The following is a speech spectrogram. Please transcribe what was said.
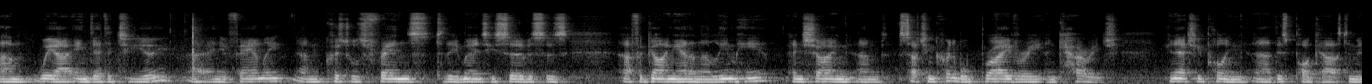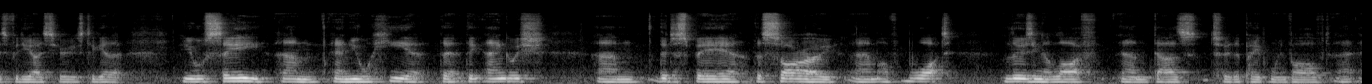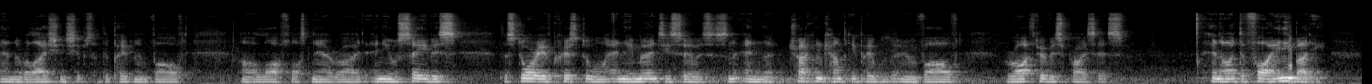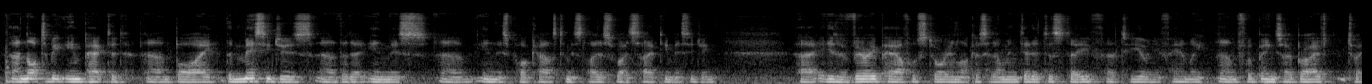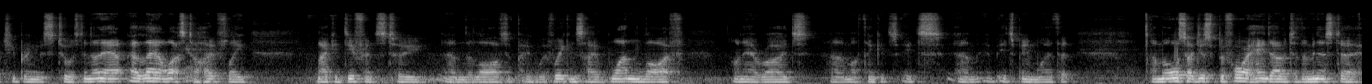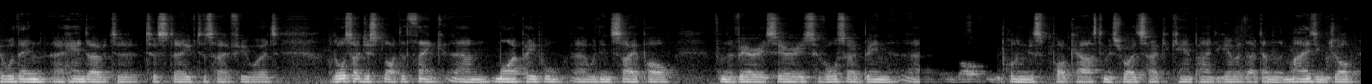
Um, we are indebted to you uh, and your family, um, Crystal's friends, to the emergency services uh, for going out on a limb here and showing um, such incredible bravery and courage in actually pulling uh, this podcast and this video series together. You will see um, and you will hear the, the anguish, um, the despair, the sorrow um, of what losing a life does to the people involved uh, and the relationships of the people involved a life lost now road. And you'll see this, the story of Crystal and the emergency services and, and the trucking company people that are involved right through this process. And I defy anybody uh, not to be impacted um, by the messages uh, that are in this um, in this podcast and this latest road safety messaging. Uh, it is a very powerful story, and like I said, I'm indebted to Steve, uh, to you and your family, um, for being so brave to actually bring this to us and allow, allow us to hopefully make a difference to um, the lives of people. If we can save one life on our roads, um, I think it's it's um, it's been worth it. Um, also, just before I hand over to the Minister, who will then uh, hand over to, to Steve to say a few words, I'd also just like to thank um, my people uh, within SAPOL from the various areas who've also been uh, involved in pulling this podcast and this road safety campaign together. They've done an amazing job.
